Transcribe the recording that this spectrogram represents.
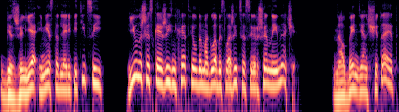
Без жилья и места для репетиций юношеская жизнь Хэтфилда могла бы сложиться совершенно иначе. Налбендиан считает,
